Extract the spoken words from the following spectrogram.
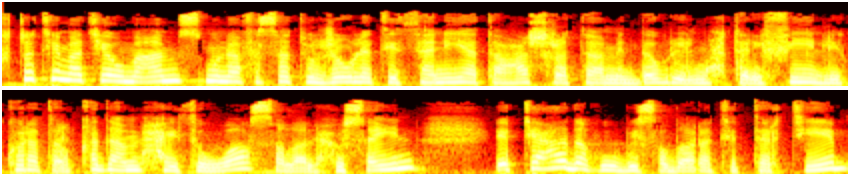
اختتمت يوم أمس منافسات الجولة الثانية عشرة من دوري المحترفين لكرة القدم حيث واصل الحسين ابتعاده بصدارة الترتيب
